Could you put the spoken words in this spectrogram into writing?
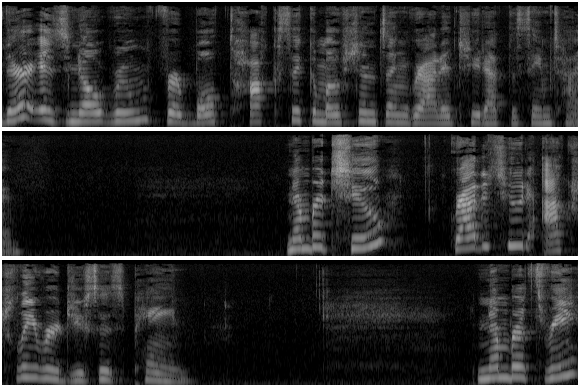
There is no room for both toxic emotions and gratitude at the same time. Number 2, gratitude actually reduces pain. Number 3,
